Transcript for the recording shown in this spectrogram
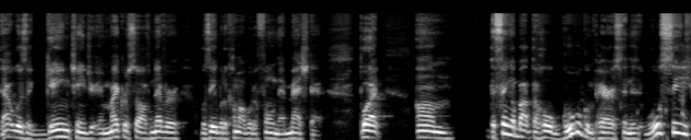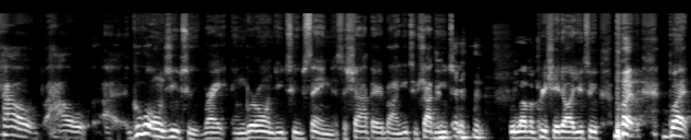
That was a game changer, and Microsoft never was able to come up with a phone that matched that. But um, the thing about the whole Google comparison is, we'll see how how uh, Google owns YouTube, right? And we're on YouTube saying this. A shout out to everybody on YouTube. Shout out to YouTube. we love and appreciate all YouTube. But but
